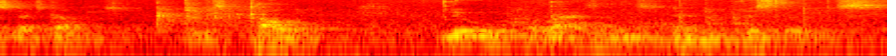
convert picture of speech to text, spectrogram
this next conversation is called New Horizons and Vistas.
